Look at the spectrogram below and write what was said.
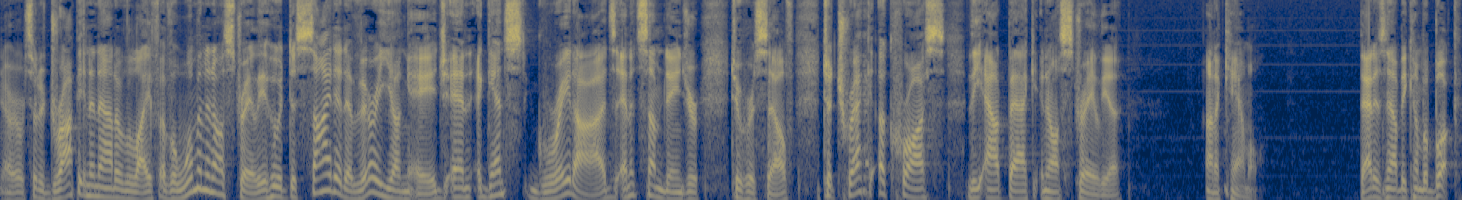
or sort of drop in and out of the life of a woman in Australia who had decided at a very young age, and against great odds and at some danger to herself, to trek across the outback in Australia on a camel. That has now become a book,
